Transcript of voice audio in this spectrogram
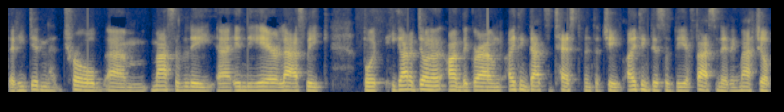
that he didn't throw um, massively uh, in the air last week, but he got it done on the ground. I think that's a testament to Chief. I think this will be a fascinating matchup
